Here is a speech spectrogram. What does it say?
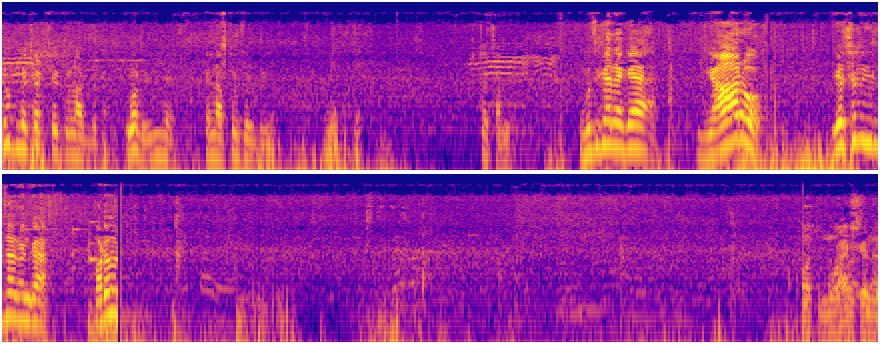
ಡೂಪ್ಲಿಕೇಟ್ ಸೀಟಲ್ಲಿ ಆಗ್ಬಿಟ್ಟ ನೋಡಿ ಇಲ್ಲೇ ಎಲ್ಲ ಸೀಟುಗಳು ಅಷ್ಟೇ ಸ್ವಾಮಿ. ಮುದುಗೆರೆಗೆ ಯಾರು ಹೆಸರು ಇಲ್ದಂಗೆ ಬಡವರು ಮೂವತ್ತು ಮೂವತ್ತು ವರ್ಷದಿಂದ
